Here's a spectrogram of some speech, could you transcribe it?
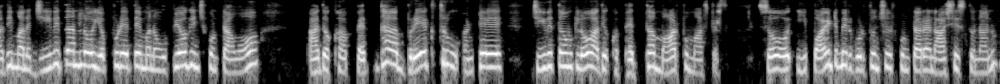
అది మన జీవితంలో ఎప్పుడైతే మనం ఉపయోగించుకుంటామో అదొక పెద్ద బ్రేక్ త్రూ అంటే జీవితంలో అది ఒక పెద్ద మార్పు మాస్టర్స్. సో ఈ పాయింట్ మీరు గుర్తుంచుకుంటారని ఆశిస్తున్నాను.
